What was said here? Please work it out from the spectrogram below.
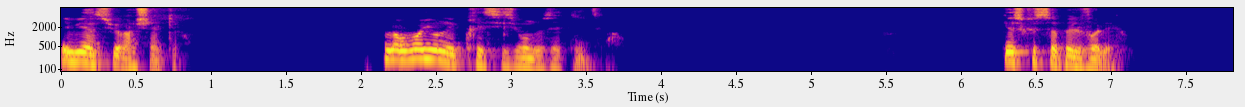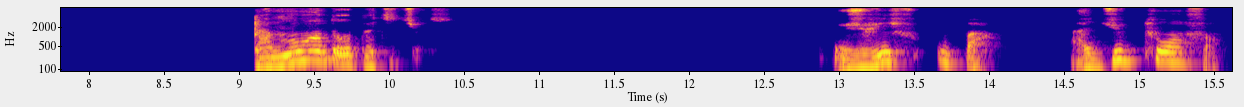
et bien sûr à chacun. Alors voyons les précisions de cette mitzvah. Qu'est-ce que ça s'appelle voler? La moindre petite chose. Juif ou pas, adulte ou enfant,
